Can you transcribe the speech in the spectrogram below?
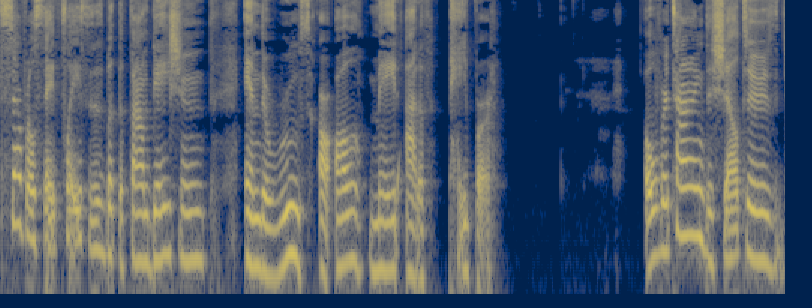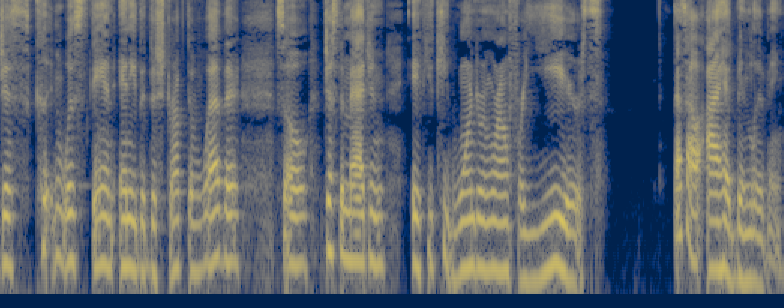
several safe places, but the foundation and the roofs are all made out of paper. Over time, the shelters just couldn't withstand any of the destructive weather. So just imagine if you keep wandering around for years. That's how I had been living.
